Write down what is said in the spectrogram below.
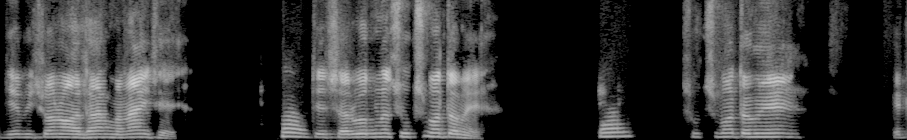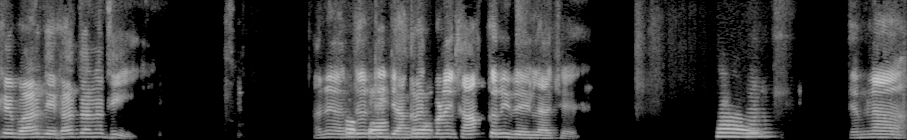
જે વિશ્વનો આધાર મનાય છે તે સર્વજ્ઞ સૂક્ષ્મ તમે. સૂક્ષ્મ તમે એટલે બહાર દેખાતા નથી. અને અંદરથી જાગૃતપણે કામ કરી રહેલા છે. એમના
